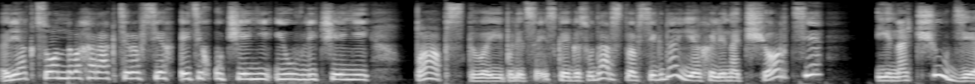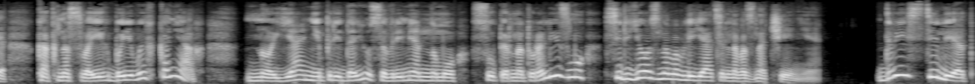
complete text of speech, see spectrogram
реакционного характера всех этих учений и увлечений. Папство и полицейское государство всегда ехали на черте и на чуде, как на своих боевых конях, но я не придаю современному супернатурализму серьезного влиятельного значения. Двести лет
